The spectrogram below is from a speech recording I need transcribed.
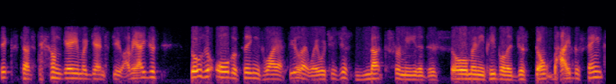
six touchdown game against you? I mean, I just those are all the things why I feel that way, which is just nuts for me that there's so many people that just don't buy the Saints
